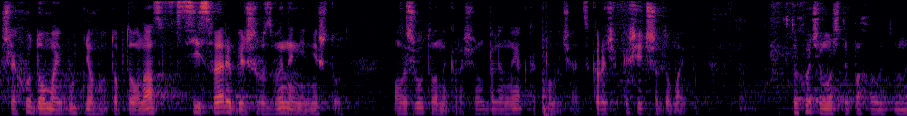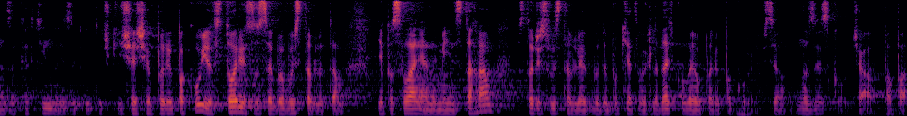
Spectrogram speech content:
шляху до майбутнього. Тобто у нас всі сфери більш розвинені, ніж тут. Але живуть вони краще. Ну, бля, ну як так виходить? Коротше, пишіть, що думаєте. Хто хоче, можете похвалити мене за картину і за квіточки. Ще ще перепакую. Сторіс у себе виставлю там. Є посилання на мій інстаграм. Сторіс виставлю, як буде букет виглядати, коли я його перепакую. Все, на зв'язку. Чао, па-па.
